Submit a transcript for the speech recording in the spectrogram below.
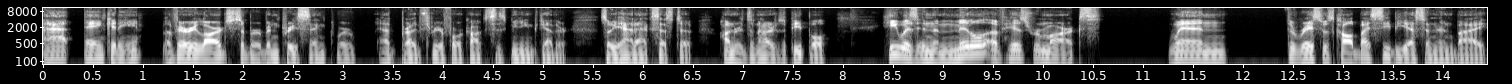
at Ankeny, a very large suburban precinct where had probably three or four caucuses meeting together. So he had access to hundreds and hundreds of people. He was in the middle of his remarks when the race was called by CBS and then by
